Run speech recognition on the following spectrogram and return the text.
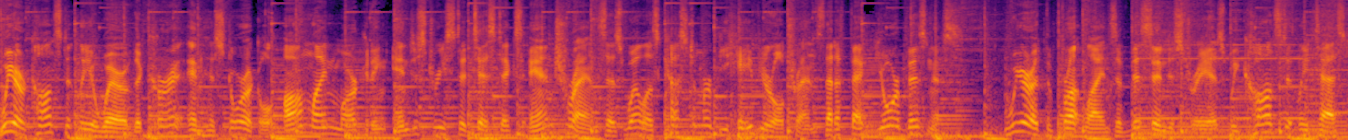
We are constantly aware of the current and historical online marketing industry statistics and trends as well as customer behavioral trends that affect your business. We are at the front lines of this industry as we constantly test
